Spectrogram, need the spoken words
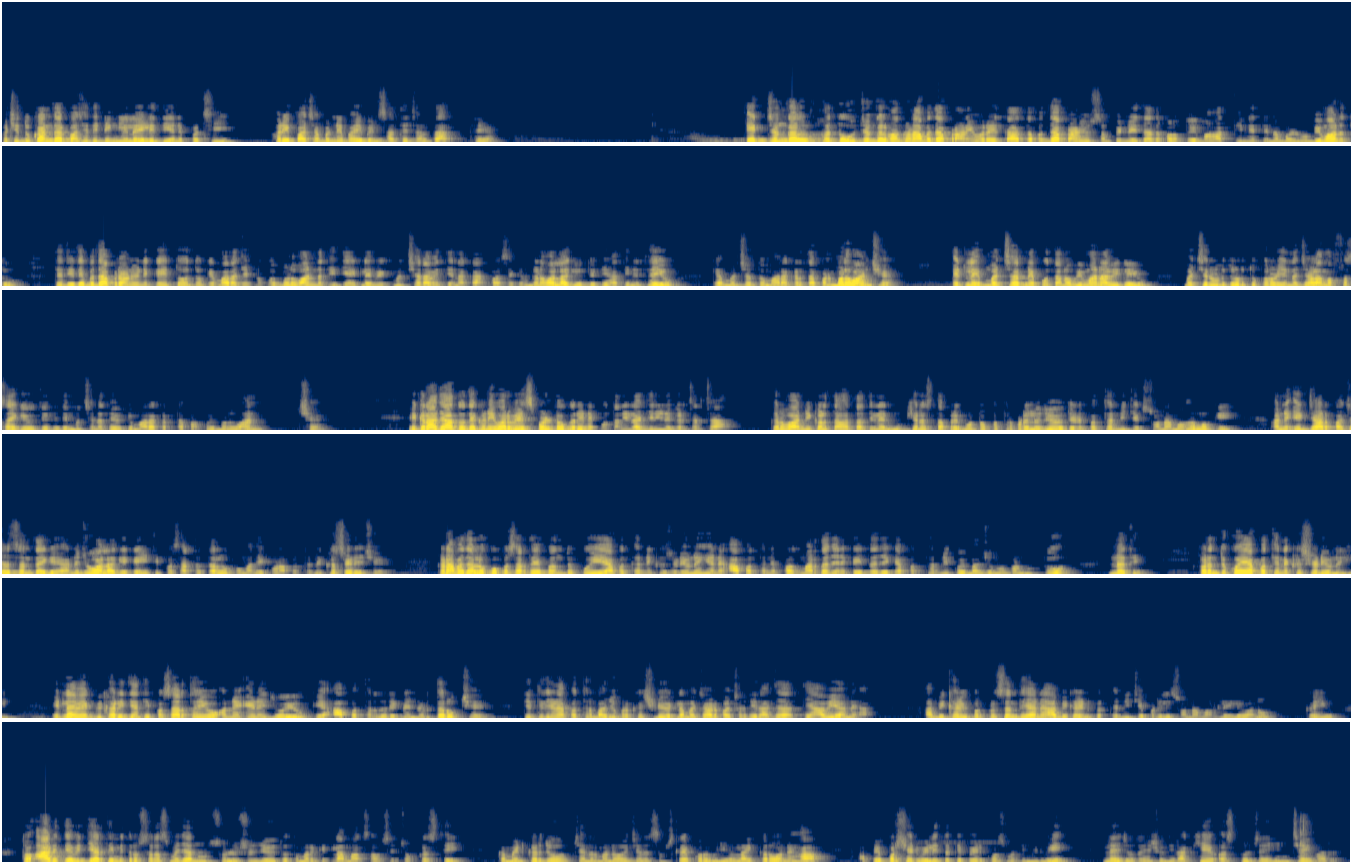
પછી દુકાનદાર પાસેથી ઢીંગલી લઈ લીધી અને પછી ફરી પાછા બંને ભાઈ બહેન સાથે ચાલતા થયા. એક જંગલ હતું. જંગલમાં ઘણા બધા પ્રાણીઓ રહેતા હતા. બધા પ્રાણીઓ સંપીને રહેતા હતા, પરંતુ એમાં હાથીને તેના બળનું અભિમાન હતું. તેથી તે બધા પ્રાણીઓને કહેતો હતો કે મારા જેટલું કોઈ બળવાન નથી, ત્યાં એટલે એક મચ્છર આવી તેના કાન પાસે ગણગણવા લાગ્યો. તેથી હાથીને થયું કે આ મચ્છર તો મારા કરતાં પણ બળવાન છે. એટલે મચ્છરને પોતાનું અભિમાન આવી ગયું. મચ્છર ઉડતું ઉડતું કરોડિયાના જાળામાં ફસાઈ ગયું. તેથી તે મચ્છરને થયું કે મારા કરતાં પણ કોઈ બળવાન છે. એક રાજા હતો, તે ઘણીવાર વેશ પલટો કરીને પોતાની રાજ્યની નગર ચર્ચા કરવા નીકળતા હતા. તેણે મુખ્ય રસ્તા પર એક મોટો પથ્થર પડેલો જોયો. તેણે પથ્થર નીચે એક સોના મહોર મૂકી અને એક ઝાડ પાછળ સંતાઈ ગયા અને જોવા લાગે કે અહીંથી પસાર થતા લોકોમાંથી કોણ પથ્થરને ખસેડે છે. ઘણા બધા લોકો પસાર થયા, પરંતુ કોઈએ આ પથ્થરને ખસેડ્યો નહીં અને આ પથ્થરને પગ મારતા જ એને કહેતા જાય કે આ પથ્થરની કોઈ બાજુમાં પણ મૂકતું નથી. પરંતુ કોઈ આ પથ્થરને ખસેડ્યો નહીં. એટલા એક ભિખારી ત્યાંથી પસાર થયો અને એણે જોયું કે આ પથ્થર દરેકને નડતરૂપ છે. તેથી તેણે પથ્થર બાજુ પર ખસેડ્યો, એટલામાં ઝાડ પાછળથી રાજા ત્યાં આવ્યા અને આ ભિખારી ઉપર પ્રસન્ન થયા અને આ ભિખારીને પથ્થર નીચે પડેલી સોનામાં લઈ લેવાનું કહ્યું. તો આ રીતે વિદ્યાર્થી મિત્રો સરસ મજાનું સોલ્યુશન જોયું તો તમારે કેટલા માર્ક્સ આવશે ચોક્કસથી કમેન્ટ કરજો. ચેનલમાં ન હોય ચેનલ સબસ્ક્રાઇબ કરો વીડિયો લાઇક કરો અને હા, આ પેપર શેટ વહેલી તકે પેડ કોર્સમાંથી મેળવી લેજો. તો અહીં સુધી રાખીએ. અસ્તુ જય હિન્દ, જય ભારત.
